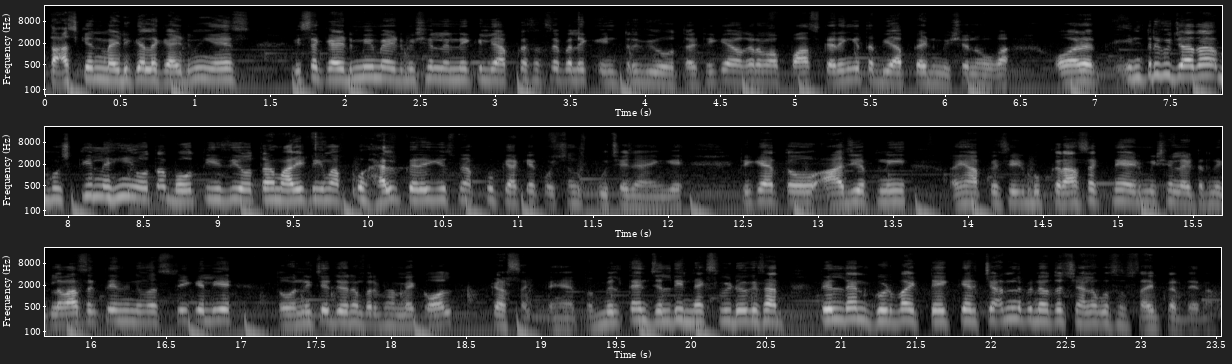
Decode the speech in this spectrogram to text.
ताशकेंद मेडिकल अकेडमी है। इस अकेडमी में एडमिशन लेने के लिए आपका सबसे पहले एक इंटरव्यू होता है, ठीक है? अगर आप पास करेंगे तभी आपका एडमिशन होगा। और इंटरव्यू ज़्यादा मुश्किल नहीं होता, बहुत ईजी होता है। हमारी टीम आपको हेल्प करेगी, उसमें आपको क्या क्या क्वेश्चन पूछे जाएँगे, ठीक है? तो आज ही अपनी यहाँ पे सीट बुक करा सकते हैं एडमिशन लेटर निकलवा सकते हैं यूनिवर्सिटी के लिए। तो नीचे जो नंबर पर हमें कॉल कर सकते हैं। तो मिलते हैं जल्दी नेक्स्ट वीडियो के साथ। Till then good bye take care channel पर नहीं हो तो चैनल को सब्सक्राइब कर देना।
